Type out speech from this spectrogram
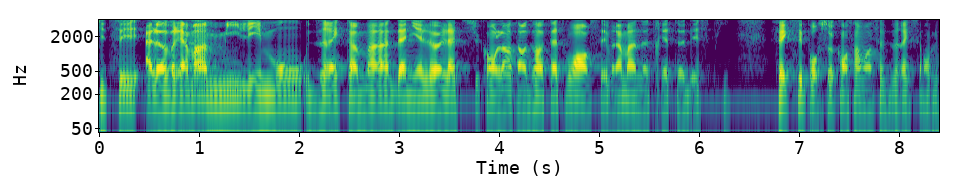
Puis, tu sais, elle a vraiment mis les mots directement, Daniela, là-dessus, qu'on l'a entendu, en fait, wow, c'est vraiment notre état d'esprit. Fait que c'est pour ça qu'on s'en va dans cette direction-là.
